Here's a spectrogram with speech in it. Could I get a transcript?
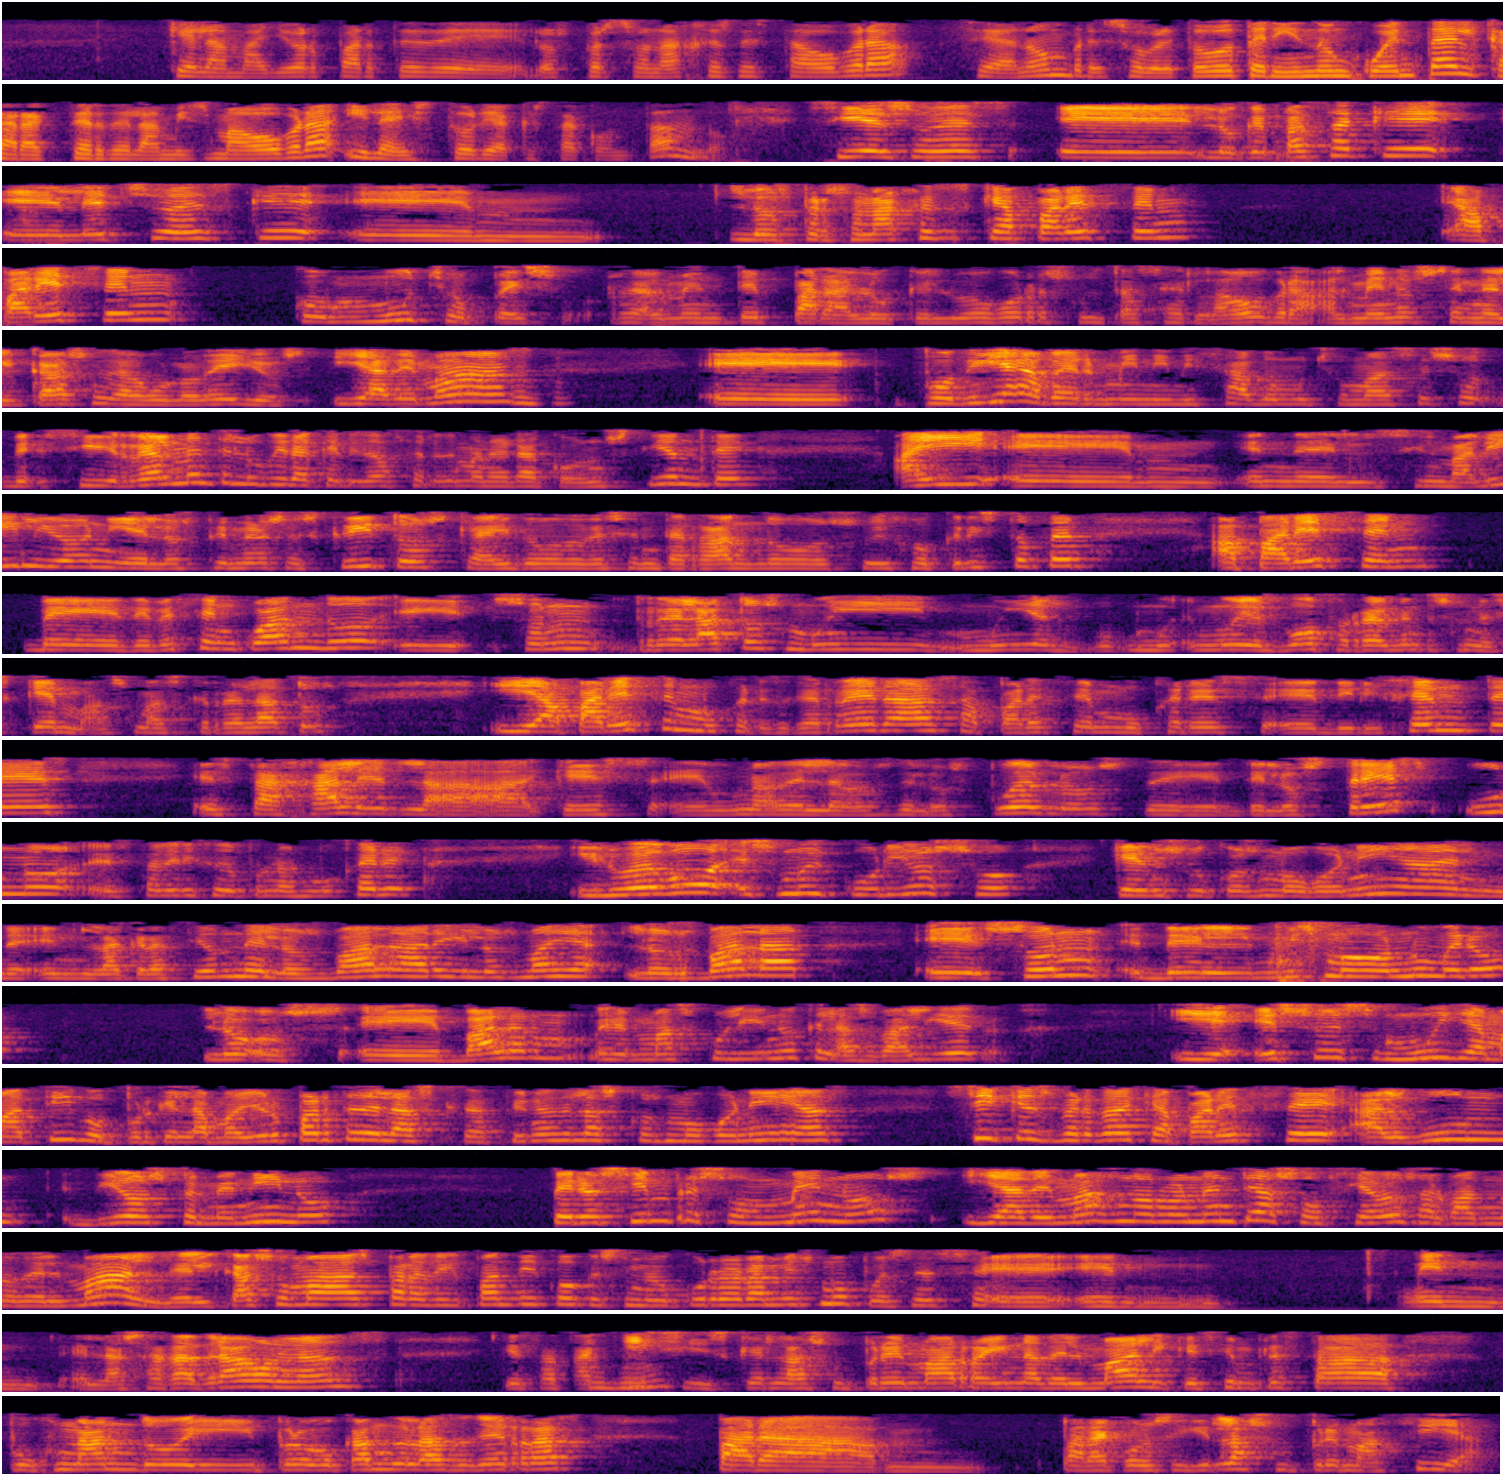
que la mayor parte de los personajes de esta obra sean hombres, sobre todo teniendo en cuenta el carácter de la misma obra y la historia que está contando. Sí, eso es. Eh, lo que pasa que el hecho es que eh, los personajes que aparecen aparecen con mucho peso realmente para lo que luego resulta ser la obra, al menos en el caso de alguno de ellos. Y además, eh, podría haber minimizado mucho más eso. si realmente lo hubiera querido hacer de manera consciente, hay eh, en el Silmarillion y en los primeros escritos que ha ido desenterrando su hijo Christopher, aparecen de, vez en cuando y son relatos muy, muy, esbozos, realmente son esquemas más que relatos, y aparecen mujeres guerreras, aparecen mujeres eh, dirigentes, está Halet, la, que es eh, uno de los, de los pueblos de, de, los tres, uno está dirigido por unas mujeres, y luego es muy curioso que en su cosmogonía, en, la creación de los Valar y los Maya, los Valar eh, son del mismo número los eh, Valar eh, masculino que las Valier. Y eso es muy llamativo, porque la mayor parte de las creaciones de las cosmogonías sí que es verdad que aparece algún dios femenino, pero siempre son menos y además normalmente asociados al bando del mal. El caso más paradigmático que se me ocurre ahora mismo pues es en, en, la saga Dragonlance, que es Ataquisis, que es la suprema reina del mal y que siempre está pugnando y provocando las guerras para, para conseguir la supremacía.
